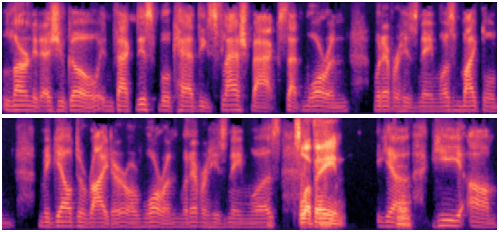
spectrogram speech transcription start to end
learn it as you go. In fact, this book had these flashbacks that Warren, whatever his name was, Michael Miguel de Ruyter or Warren, whatever his name was, Levane yeah, he um,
